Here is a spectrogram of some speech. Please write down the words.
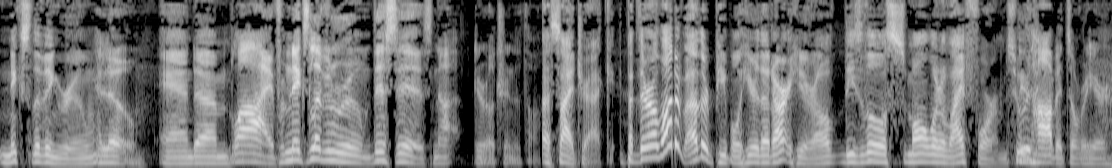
Nick's living room, Hello. and um, Live from Nick's living room. This is not Derailed Train of Thought. a sidetrack. But there are a lot of other people here that aren't here. All these little smaller life forms. Who These are, hobbits over here.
